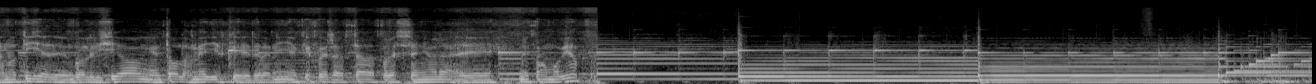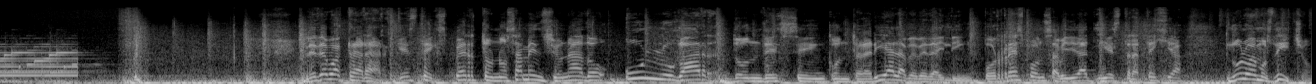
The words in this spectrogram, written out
las noticias de Bolivisión, en todos los medios que, de la niña que fue raptada por esa señora, eh, me conmovió. Debo aclarar que este experto nos ha mencionado un lugar donde se encontraría la bebé Dailin. Por responsabilidad y estrategia no lo hemos dicho,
